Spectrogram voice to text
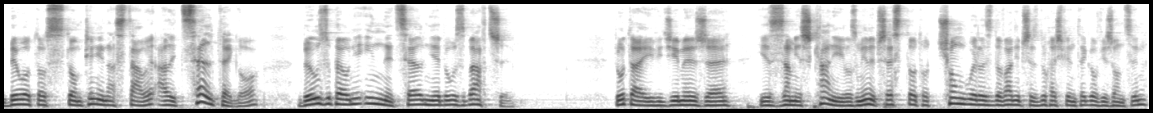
było to zstąpienie na stałe, ale cel tego był zupełnie inny. Cel nie był zbawczy. Tutaj widzimy, że jest zamieszkanie i rozumiemy przez to to ciągłe rezydowanie przez Ducha Świętego wierzącym,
